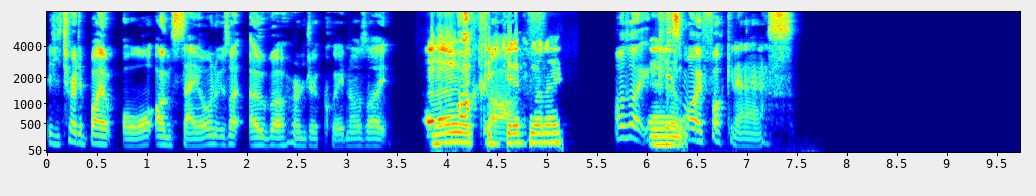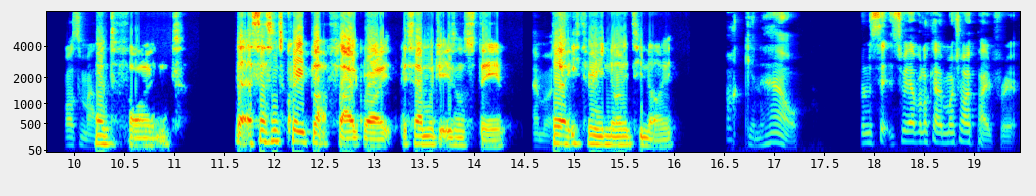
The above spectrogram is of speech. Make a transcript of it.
if you tried to buy them all on sale, and it was like over a hundred quid, and I was like, I know, Fuck off. money. I was like, kiss my fucking ass. What's the matter? Trying to find the Assassin's Creed Black Flag. Right, this how much it is on Steam. Thirty three ninety nine. Fucking hell. Sit- So we have a look at how much I paid for it.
